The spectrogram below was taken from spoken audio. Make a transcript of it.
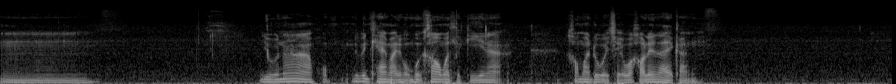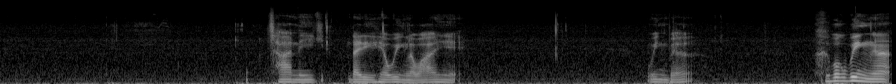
อืม อยู่หน้า ผมนี่เป็นแคนใหม่ที่ผมเพิ่งเข้ามาสกี้นะ เข้ามาดูเฉยว่าเขาเล่นอะไรกัน ชาตินี้ได้ดีแค่วิ่งแล้ววะนี่วิ่งไปเถอะคือพวกวิ่งนะ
